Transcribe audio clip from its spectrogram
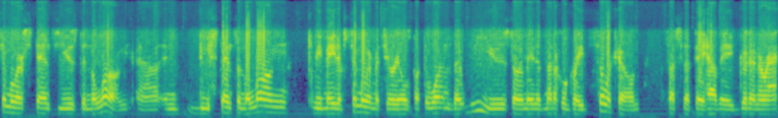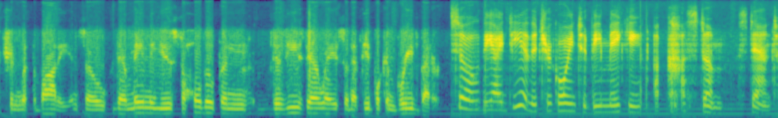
similar stents used in the lung, uh, and these stents in the lung can be made of similar materials, but the ones that we used are made of medical grade silicone such that they have a good interaction with the body. And so they're mainly used to hold open diseased airways so that people can breathe better. So the idea that you're going to be making a custom stent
